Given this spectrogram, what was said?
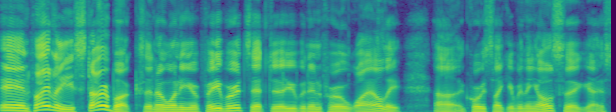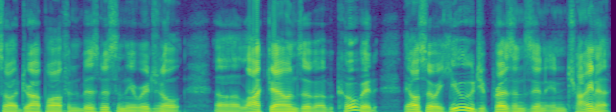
And finally, Starbucks. I know one of your favorites that uh, you've been in for a while. They, uh, of course, like everything else, uh, saw a drop off in business in the original uh, lockdowns of, of COVID. They also have a huge presence in in China.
